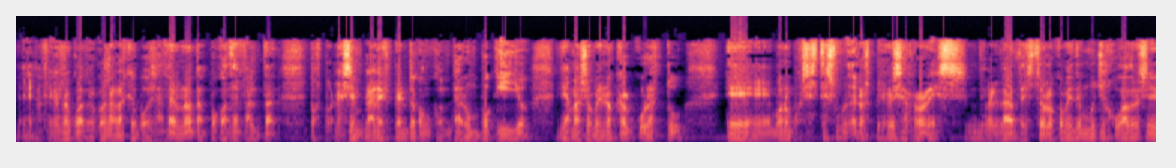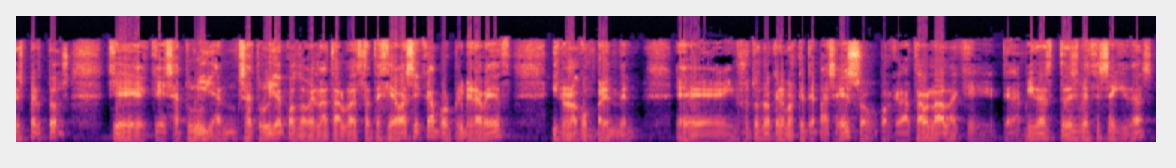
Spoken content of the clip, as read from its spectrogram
Eh, al final son cuatro cosas las que puedes hacer, ¿no? Tampoco hace falta, pues ponerse en plan experto con contar un poquillo, ya más o menos calculas tú. Eh, bueno, pues este es uno de los peores errores, de verdad. Esto lo cometen muchos jugadores inexpertos que, que se aturullan, se aturullan cuando ven la tabla de estrategia básica por primera vez y no la comprenden. Eh, y nosotros no queremos que te pase eso, porque la tabla, a la que te la miras tres veces seguidas,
